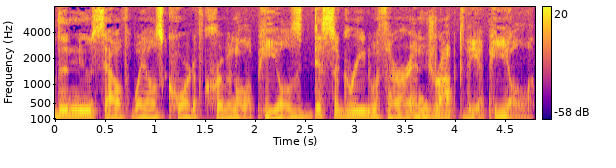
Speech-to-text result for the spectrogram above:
The New South Wales Court of Criminal Appeals disagreed with her and dropped the appeal.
